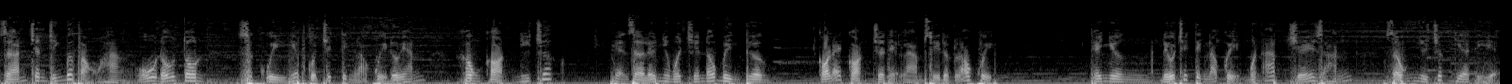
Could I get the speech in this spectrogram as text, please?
giờ hắn chân chính bước vào hàng ngũ đấu tôn, sức uy hiếp của trích tinh lão quỷ đối hắn không còn như trước. Hiện giờ nếu như muốn chiến đấu bình thường, có lẽ còn chưa thể làm gì được lão quỷ. Thế nhưng nếu trích tinh lão quỷ muốn áp chế ra hắn giống như trước kia thì hiện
